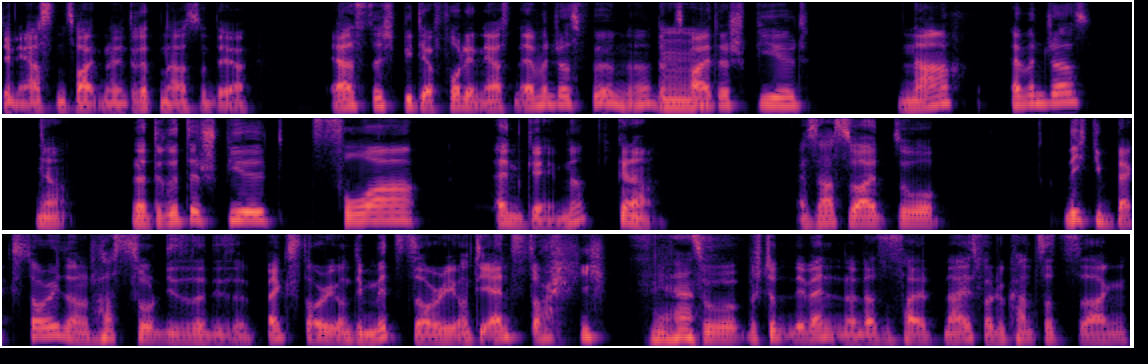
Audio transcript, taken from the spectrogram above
den ersten, zweiten und den dritten hast. Und der erste spielt ja vor den ersten Avengers-Film, ne? Der mhm. zweite spielt nach Avengers. Ja. Der dritte spielt vor Endgame, ne? Genau. Also hast du halt so nicht die Backstory, sondern hast so diese, diese Backstory und die Midstory und die Endstory ja. zu bestimmten Eventen. Und das ist halt nice, weil du kannst sozusagen,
